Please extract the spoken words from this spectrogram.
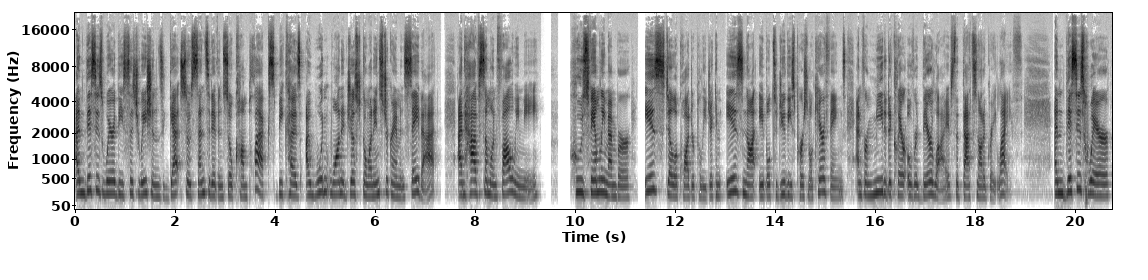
And this is where these situations get so sensitive and so complex because I wouldn't want to just go on Instagram and say that and have someone following me whose family member is still a quadriplegic and is not able to do these personal care things, and for me to declare over their lives that that's not a great life. And this is where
